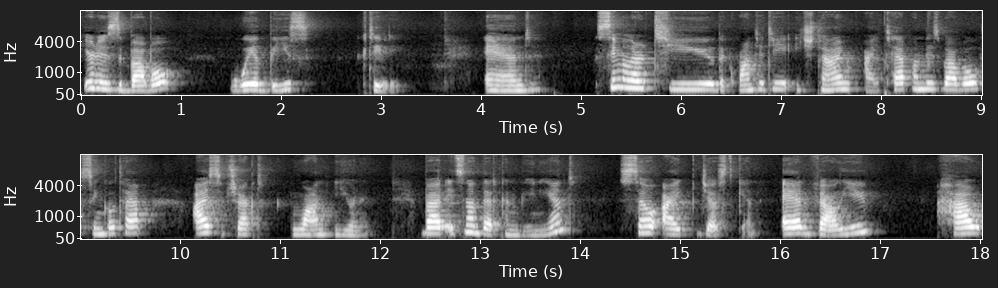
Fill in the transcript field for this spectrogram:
Here is the bubble with this activity. And similar to the quantity each time I tap on this bubble single tap I subtract one unit. But it's not that convenient, so I just can add value how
